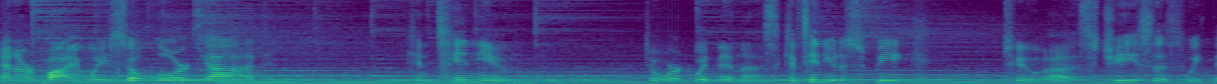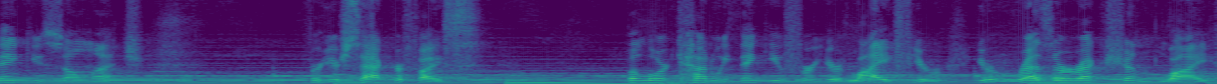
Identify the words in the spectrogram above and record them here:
and our byways. So, Lord God, continue to work within us, continue to speak to us. Jesus, we thank you so much for your sacrifice. But Lord God, we thank you for your life, your, your resurrection life.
